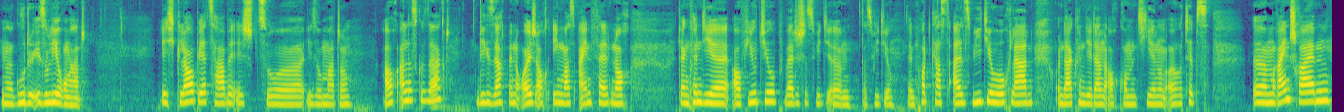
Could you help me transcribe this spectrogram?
eine gute Isolierung hat. Ich glaube, jetzt habe ich zur Isomatte auch alles gesagt. Wie gesagt, wenn euch auch irgendwas einfällt noch, dann könnt ihr auf YouTube, werde ich das Video, äh, das Video, den Podcast als Video hochladen und da könnt ihr dann auch kommentieren und eure Tipps ähm, reinschreiben,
